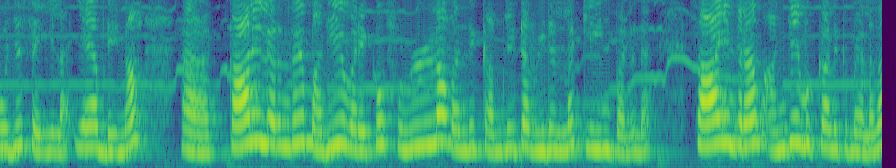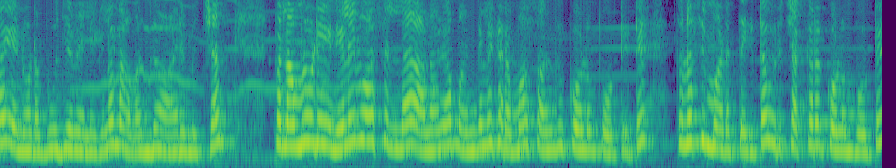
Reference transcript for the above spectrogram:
பூஜை செய்யலை. ஏன் அப்படின்னா காலையிலேருந்து மதியம் வரைக்கும் ஃபுல்லாக வந்து கம்ப்ளீட்டாக வீடெல்லாம் க்ளீன் பண்ணினேன். சாயந்தரம் அஞ்சே முக்காலுக்கு மேலே தான் என்னோடய பூஜை வேலைகளை நான் வந்து ஆரம்பித்தேன் இப்போ நம்மளுடைய நிலைவாசலில் அழகாக மங்களகரமாக சங்கு கோலம் போட்டுட்டு துளசி மாடத்துக்கிட்ட ஒரு சக்கரை கோலம் போட்டு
